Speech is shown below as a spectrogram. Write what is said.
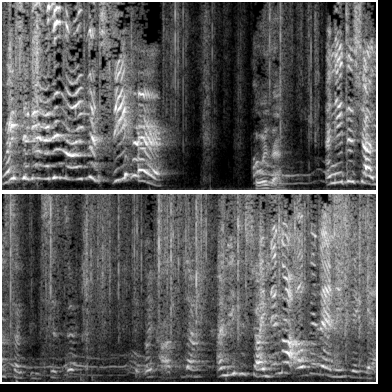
Wait a second, I did not even see her. who is that? Oh. I need to show you something, sister. Take my cards down. I need to show I you. did not open anything yet.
